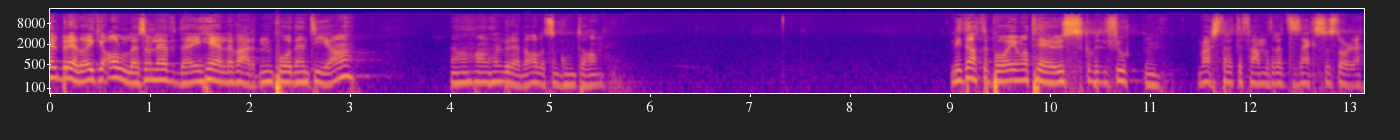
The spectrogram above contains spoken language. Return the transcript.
helbreda ikke alle som levde i hele verden på den tida, men han helbreda alle som kom til han. Litt etterpå, i Matteus kapittel 14 vers 35 og 36 så står det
